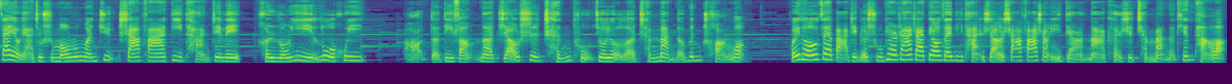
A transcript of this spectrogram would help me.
再有呀，就是毛绒玩具、沙发、地毯这类很容易落灰啊的地方，那只要是尘土，就有了尘螨的温床了。回头再把这个薯片渣渣掉在地毯上、沙发上一点，那可是尘螨的天堂了。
